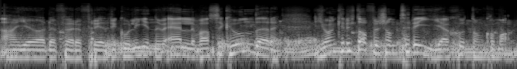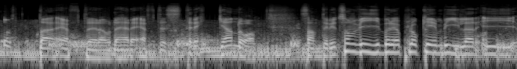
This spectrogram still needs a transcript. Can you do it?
han gör det för Fredrik Olin nu 11 sekunder. Johan Kristoffersson trea 17,8 efter och det här är efter sträckan då. Samtidigt som vi börjar plocka in bilar i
